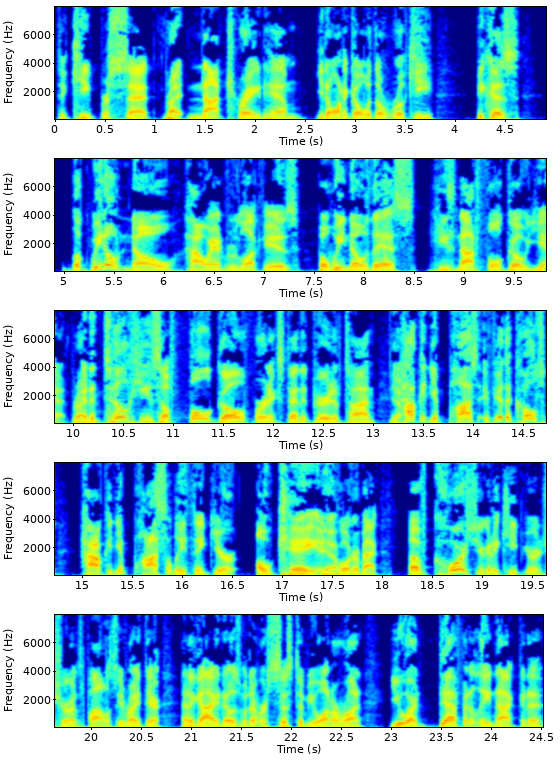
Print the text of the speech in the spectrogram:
to keep Brissett, Right. Not trade him. You don't want to go with a rookie because look, we don't know how Andrew Luck is, but we know this: he's not full go yet. Right. And until he's a full go for an extended period of time, Yeah. how can you poss? If you're the Colts, how can you possibly think you're okay at Yeah. quarterback? Of course, you're going to keep your insurance policy right there, and a guy who knows whatever system you want to run. You are definitely not going to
